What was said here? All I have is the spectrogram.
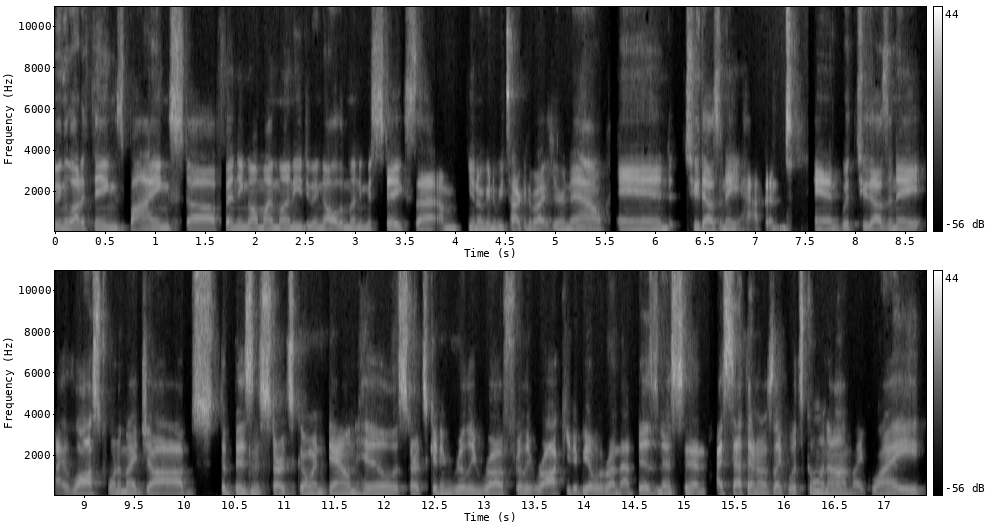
doing a lot of things, buying stuff, spending all my money, doing all the money mistakes that I'm, you know, going to be talking about here now. And 2008 happened. And with 2008, I lost one of my jobs. The business starts going downhill. It starts getting really rough, really rocky to be able to run that business. And I sat there and I was like, what's going on? Like, why,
